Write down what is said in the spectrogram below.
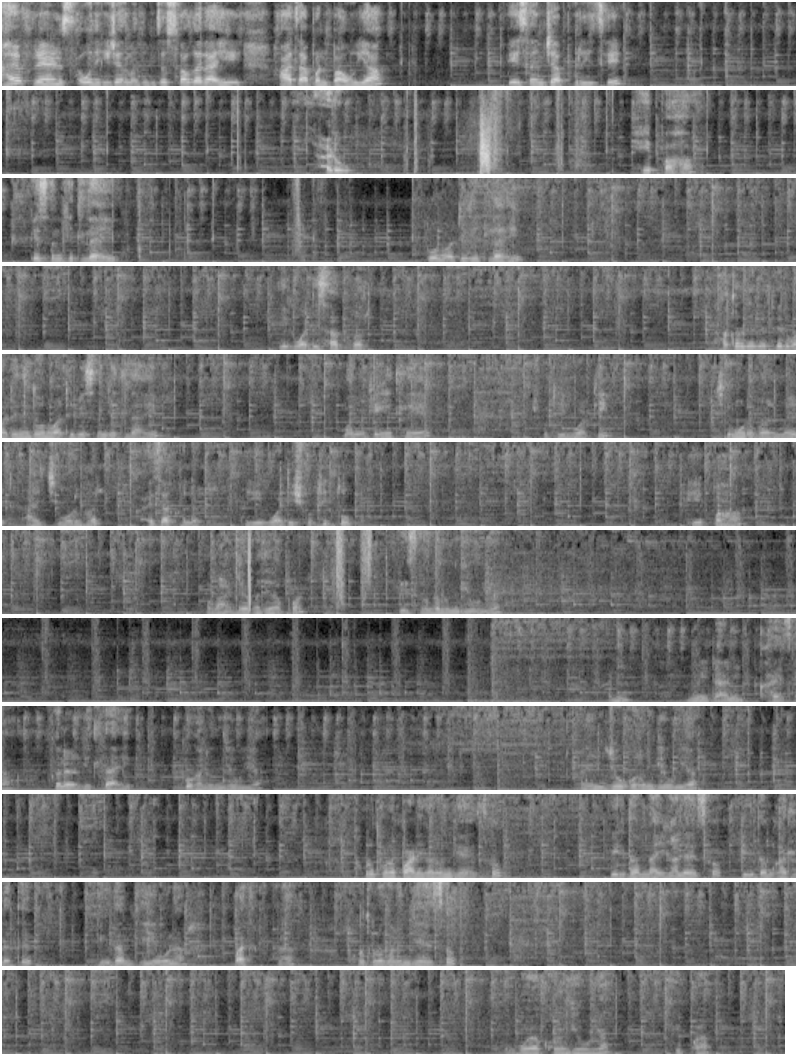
Hi friends Avni किचनमध्ये तुमचं स्वागत आहे. आज आपण पाहूया बेसनच्या पुरीचे लाडू. हे पहा बेसन घेतलं आहे. दोन वाटी घेतलं आहे. एक वाटी साखर. साखर घेतला तेच वाटीने दोन वाटी बेसन घेतलं आहे. मनुके घेतले आहे. छोटी एक वाटी. चिमूडभर मीठ आणि चिमूडभर खायचा कलर आणि एक वाटी छोटी तूप. हे पहा. भांड्यामध्ये आपण बेसन घालून घेऊया. आणि मीठ आणि खायचा कलर घेतला आहे. तो घालून घेऊया. आणि एकजीव करून घेऊया. थोडं थोडं पाणी घालून घ्यायचं. एकदम नाही घालायचं. एकदम घातलं तर एकदम ते हे होणार पातळ होणार. थोडं थोडं घालून घ्यायचं. गोळा करून घेऊया. हे पहा.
